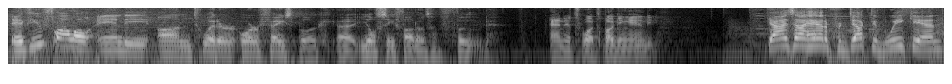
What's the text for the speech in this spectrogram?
If you follow Andy on Twitter or Facebook, uh, you'll see photos of food. And it's what's bugging Andy. Guys, I had a productive weekend,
